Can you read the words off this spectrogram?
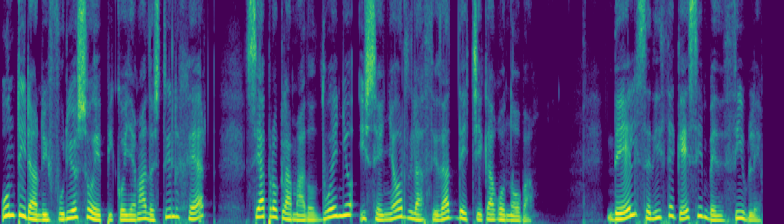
un tirano y furioso épico llamado Steelheart se ha proclamado dueño y señor de la ciudad de Chicago Nova. De él se dice que es invencible,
